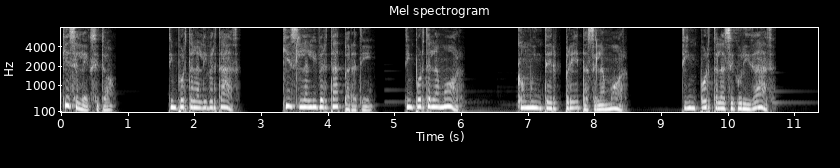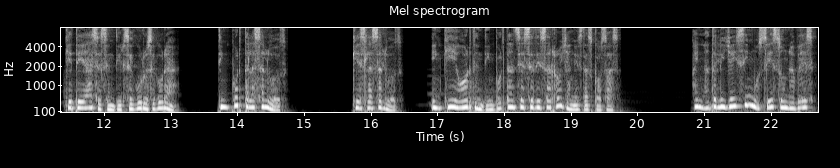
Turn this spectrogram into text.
¿Qué es el éxito? ¿Te importa la libertad? ¿Qué es la libertad para ti? ¿Te importa el amor? ¿Cómo interpretas el amor? ¿Te importa la seguridad? ¿Qué te hace sentir seguro, segura? ¿Te importa la salud? ¿Qué es la salud? ¿En qué orden de importancia se desarrollan estas cosas? Ay, Natalie, ya hicimos eso una vez.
